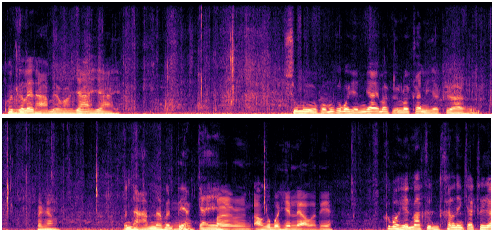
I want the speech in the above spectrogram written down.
เพิ่นก็เลยถามแม่ว่าย่ายย่ายชูมือผมก็บ่เห็นย่ายมาขึ้นรถคันนี้จักเทื่อเป็นหยังเพิ่นถามนะเพิ่นแปลกใจ เออเออเอาคือบ่เห็นแล้วว่าติคือบ่เห็นมาขึ้นคันนี้จักเทื่อ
